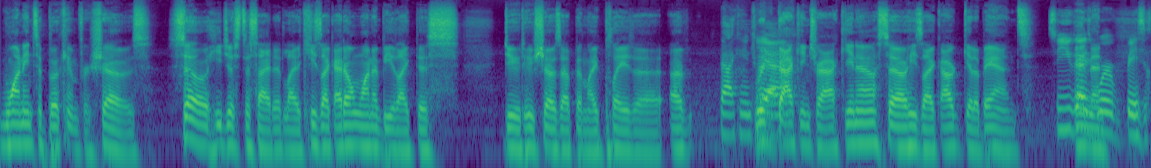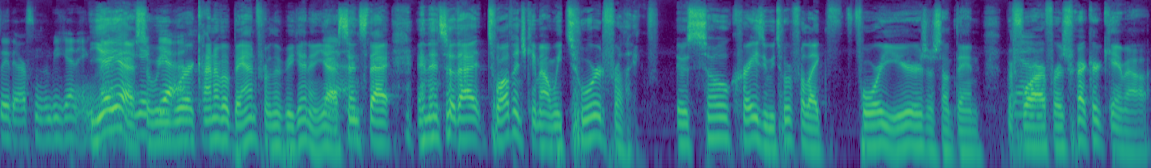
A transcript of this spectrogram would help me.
wanting to book him for shows. So he just decided like he's like I don't want to be like this dude who shows up and like plays a, a Backing track. Yeah. backing track, you know. So he's like I'll get a band. so you guys then- were basically there from the beginning. Yeah, right? yeah. So we yeah. were kind of a band from the beginning. Yeah, Yeah. since that, and then so that 12 inch came out, and we toured for like it was so crazy. We toured for like four years or something before Yeah. our first record came out,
